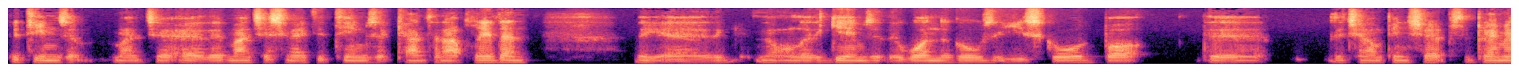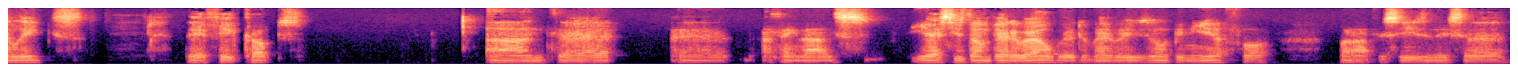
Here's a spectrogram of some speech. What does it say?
the teams at Manchester, uh, the Manchester United teams that Cantona played in. The, uh, the, not only the games that they won, the goals that he scored, but the the championships, the Premier Leagues, the FA Cups, and uh, uh, I think that's yes, he's done very well. But remember, he's only been here for, for half a season. He's a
